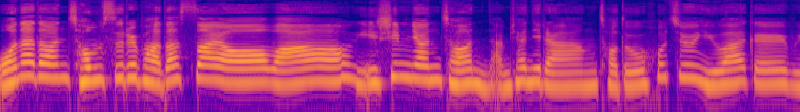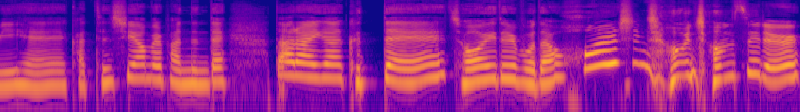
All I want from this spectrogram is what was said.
원하던 점수를 받았어요. 와, 20년 전 남편이랑 저도 호주 유학을 위해 같은 시험을 봤는데 딸아이가 그때 저희들보다 훨씬 좋은 점수를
